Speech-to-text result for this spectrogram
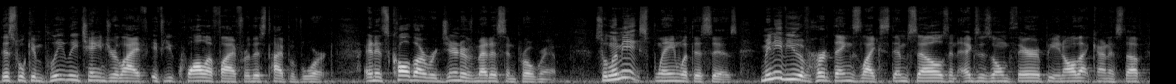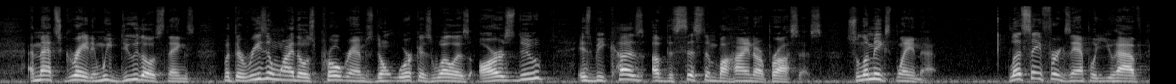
this will completely change your life if you qualify for this type of work. And it's called our regenerative medicine program. So let me explain what this is. Many of you have heard things like stem cells and exosome therapy and all that kind of stuff, and that's great, and we do those things. But the reason why those programs don't work as well as ours do is because of the system behind our process. So let me explain that. Let's say, for example, you have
